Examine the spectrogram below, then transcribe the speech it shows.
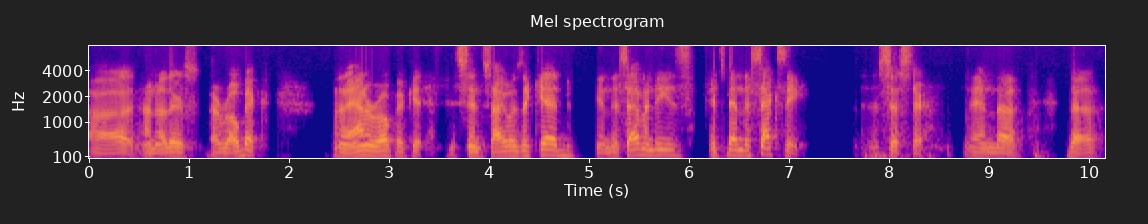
uh, another's aerobic. Anaerobic, since I was a kid in the 70s, it's been the sexy sister. And uh, the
